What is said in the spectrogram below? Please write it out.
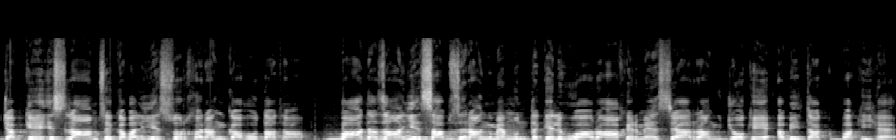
جبکہ اسلام سے قبل یہ سرخ رنگ کا ہوتا تھا۔ بعد ازاں یہ سبز رنگ میں منتقل ہوا اور آخر میں سیاہ رنگ جو کہ ابھی تک باقی ہے۔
